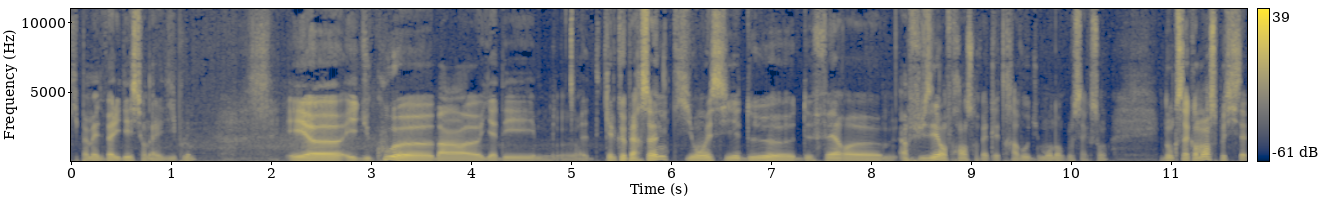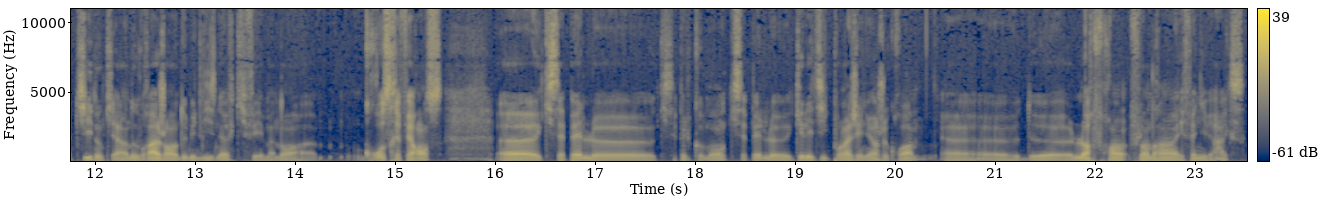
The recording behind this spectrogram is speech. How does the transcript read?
qui permet de valider si on a les diplômes. Euh, et, du coup, euh, ben, il y a des, quelques personnes qui ont essayé de, faire euh, infuser en France en fait, les travaux du monde anglo-saxon. Donc ça commence petit à petit. Donc il y a un ouvrage en 2019 qui fait maintenant grosse référence. qui s'appelle comment? Qui s'appelle quelle éthique pour l'ingénieur je crois de Laure Flandrin et Fanny Verax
